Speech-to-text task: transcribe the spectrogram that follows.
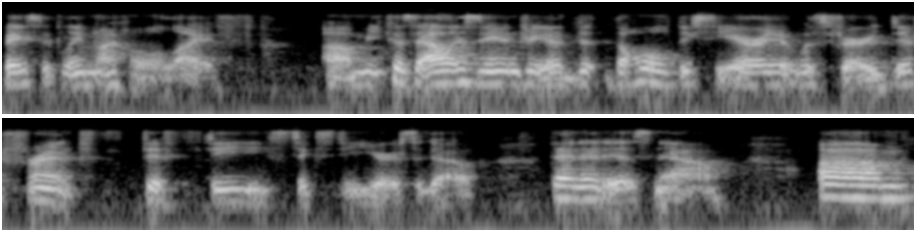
basically my whole life. Um, because Alexandria, the, the whole DC area was very different 50, 60 years ago than it is now. Um,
